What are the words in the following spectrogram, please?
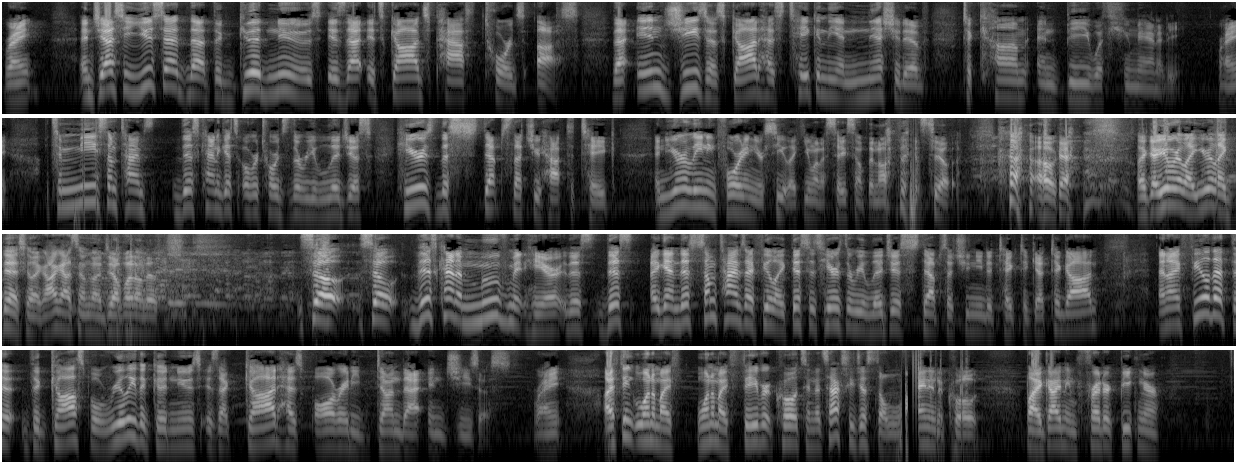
right? And Jesse, you said that the good news is that it's God's path towards us. That in Jesus, God has taken the initiative to come and be with humanity, right? To me, sometimes this kind of gets over towards the religious. Here's the steps that you have to take and you're leaning forward in your seat like you want to say something on this too. okay. Like you were like you're like this. You're like I got something to jump on this. So so this kind of movement here, this this again, this sometimes I feel like this is here's the religious steps that you need to take to get to God. And I feel that the, the gospel, really the good news, is that God has already done that in Jesus, right? I think one of my one of my favorite quotes, and it's actually just a line in a quote by a guy named Frederick Buechner,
